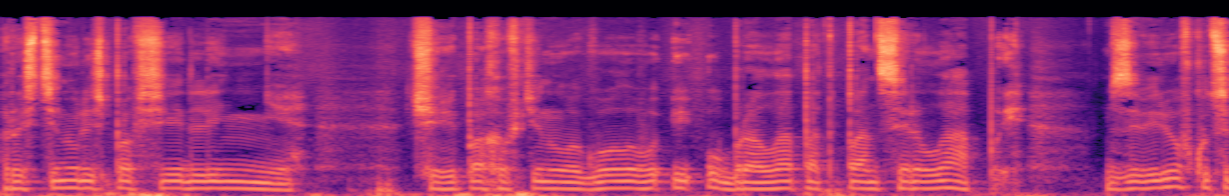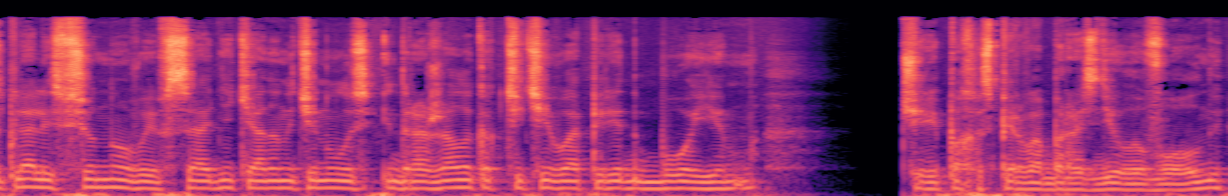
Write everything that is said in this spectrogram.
растянулись по всей длине. Черепаха втянула голову и убрала под панцирь лапы. За веревку цеплялись все новые всадники, она натянулась и дрожала как тетива перед боем. Черепаха сперва бороздила волны,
